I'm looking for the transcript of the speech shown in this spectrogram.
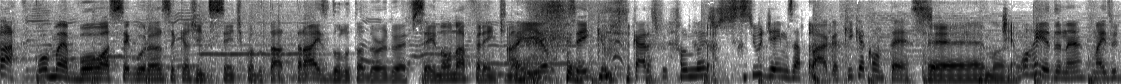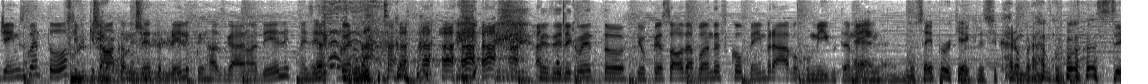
Como é boa a segurança que a gente sente quando tá atrás do lutador do UFC e não na frente, né? Aí eu sei que os caras ficam falando, mas se o James apaga, o que que acontece? É, mano. Tinha morrido, né? Mas o James aguentou. Tive que dar uma camiseta pra ele, que rasgaram a dele. Mas ele aguentou. mas ele aguentou. E o pessoal da banda ficou bem bravo comigo É, também. né? não sei por que que eles ficaram bravos com você.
